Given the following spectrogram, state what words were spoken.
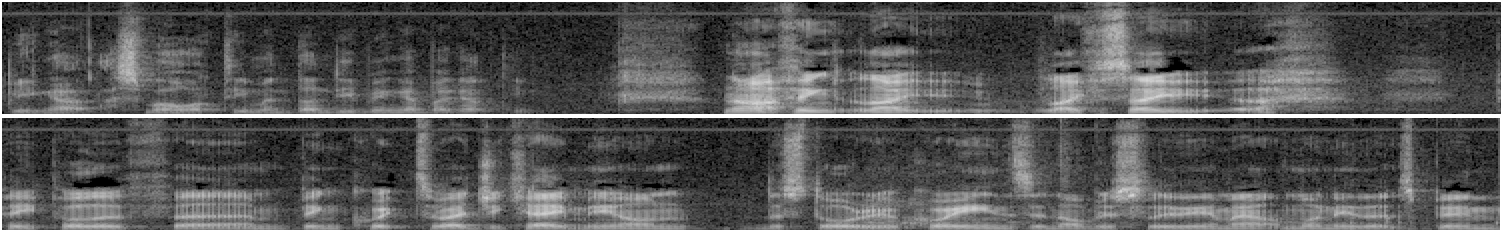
being a, a smaller team and Dundee being a bigger team. No, I think like like I say. Uh, people have um, been quick to educate me on the story of Queens and obviously the amount of money that's been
